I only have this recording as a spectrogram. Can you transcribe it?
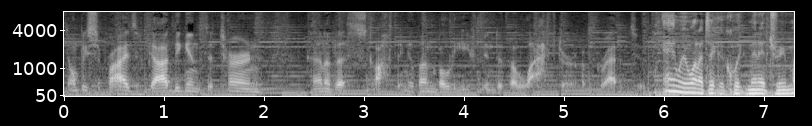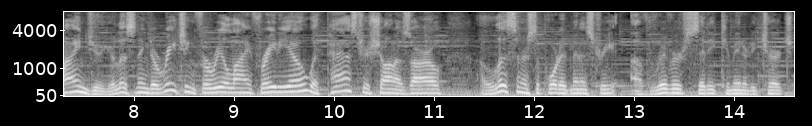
Don't be surprised if God begins to turn kind of the scoffing of unbelief into the laughter of gratitude. And we want to take a quick minute to remind you you're listening to Reaching for Real Life Radio with Pastor Sean Azzaro, a listener supported ministry of River City Community Church,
